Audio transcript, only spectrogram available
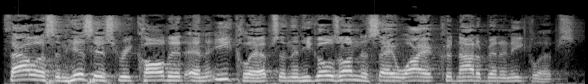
Thales in his history called it an eclipse, and then he goes on to say why it could not have been an eclipse.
